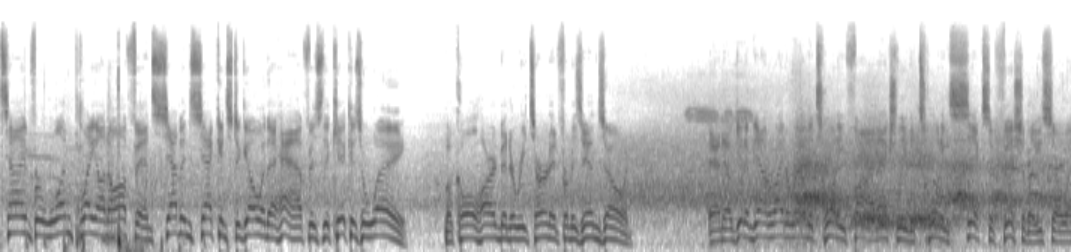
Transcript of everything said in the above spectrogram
Time for one play on offense. Seven seconds to go in the half as the kick is away. Mecole Hardman to return it from his end zone. And they'll get him down right around the 25, actually the 26 officially, so a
